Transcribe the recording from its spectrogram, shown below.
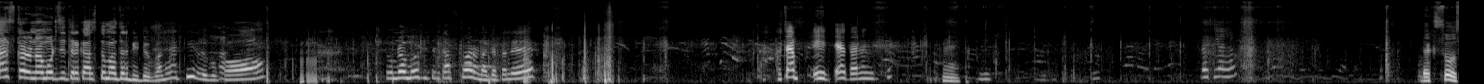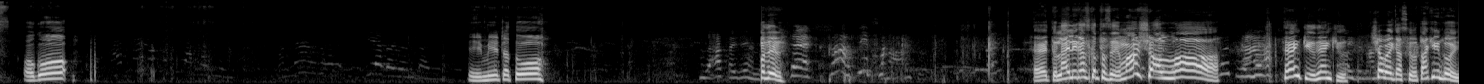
কাজ করো না মসজিদের কাজ তোমাদের ভিডিও বানিয়ে কি হইব ক তোমরা মসজিদের কাজ করো না তাহলে? আচ্ছা এটা ধরেন হুম দেখলাম দেখছোস? অগো। এই মেয়েটা তো আমাদের। এই তো লাইলি কাজ করতেছে মাশাআল্লাহ। থ্যাংক ইউ থ্যাংক ইউ সবাই কাজ করো তাকিন কই?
